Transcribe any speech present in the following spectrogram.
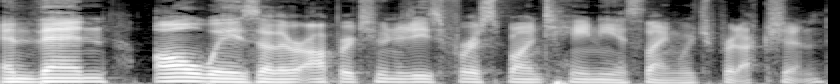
And then always other opportunities for spontaneous language production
